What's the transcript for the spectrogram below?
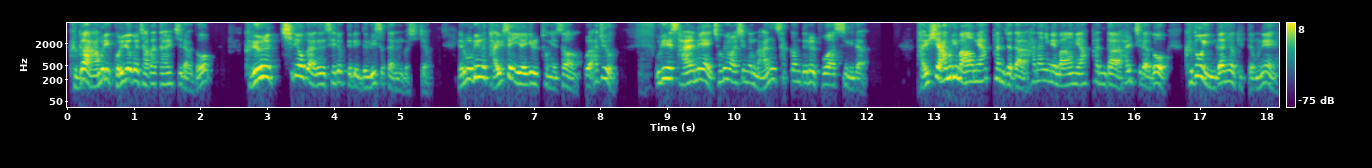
그가 아무리 권력을 잡았다 할지라도 그를 치려고 하는 세력들이 늘 있었다는 것이죠. 여러분 우리는 다윗의 이야기를 통해서 아주 우리의 삶에 적용할 수 있는 많은 사건들을 보았습니다. 다윗이 아무리 마음에 합한 자다, 하나님의 마음에 합한다 할지라도 그도 인간이었기 때문에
